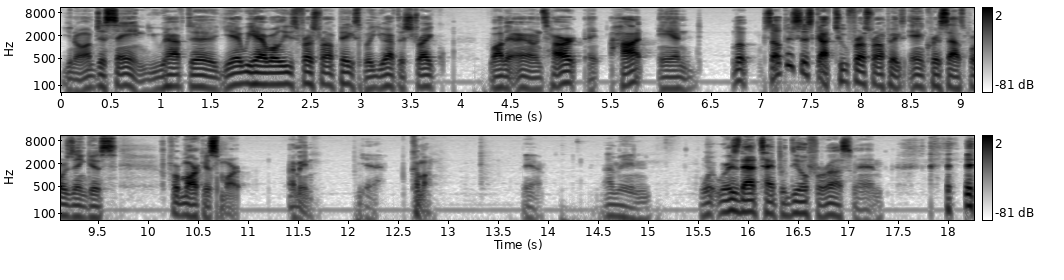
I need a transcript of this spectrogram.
you know, I'm just saying, you have to, yeah, we have all these first round picks, but you have to strike while the iron's hot. Eh, hot. And look, Celtics just got two first round picks and Chris Porzingis for Marcus Smart. I mean, Yeah. come on. Yeah. I mean, wh- where's that type of deal for us, man?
